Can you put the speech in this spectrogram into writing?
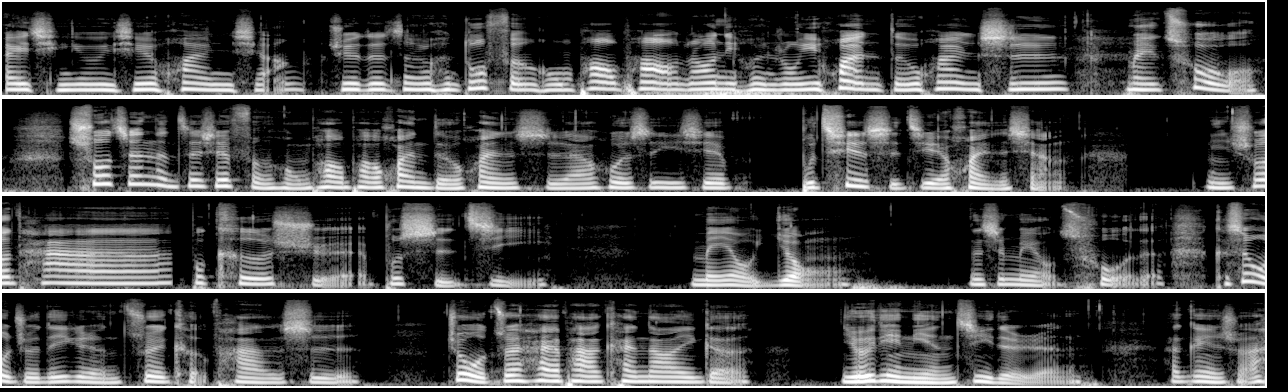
爱情有一些幻想，觉得这有很多粉红泡泡，然后你很容易患得患失。没错，说真的，这些粉红泡泡、患得患失啊，或者是一些不切实际的幻想，你说它不科学、不实际、没有用，那是没有错的。可是我觉得一个人最可怕的是，就我最害怕看到一个有一点年纪的人。他跟你说啊，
